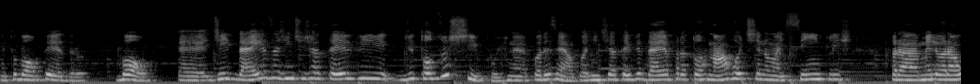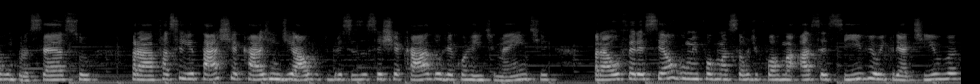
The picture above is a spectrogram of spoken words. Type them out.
Muito bom, Pedro. Bom, é, de ideias a gente já teve de todos os tipos, né? Por exemplo, a gente já teve ideia para tornar a rotina mais simples, para melhorar algum processo, para facilitar a checagem de algo que precisa ser checado recorrentemente, para oferecer alguma informação de forma acessível e criativa,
